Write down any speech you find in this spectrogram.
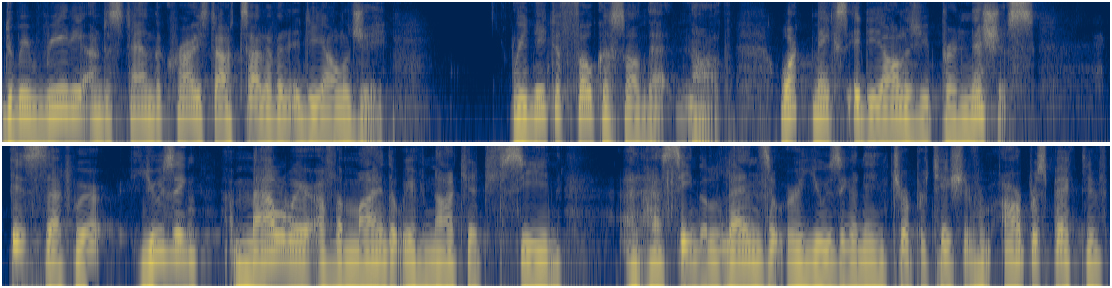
Do we really understand the Christ outside of an ideology? We need to focus on that now. What makes ideology pernicious is that we're using malware of the mind that we have not yet seen and has seen the lens that we're using and the interpretation from our perspective,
